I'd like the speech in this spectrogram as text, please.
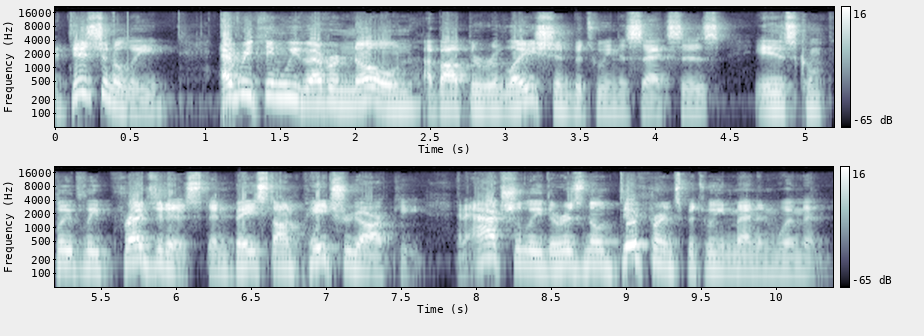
Additionally, everything we've ever known about the relation between the sexes is completely prejudiced and based on patriarchy. And actually, there is no difference between men and women.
